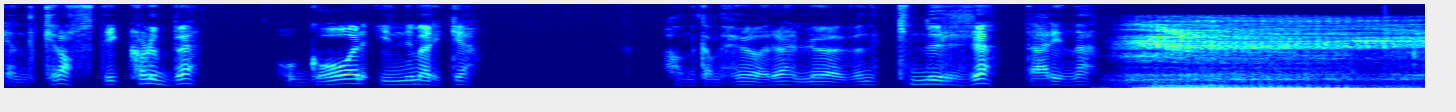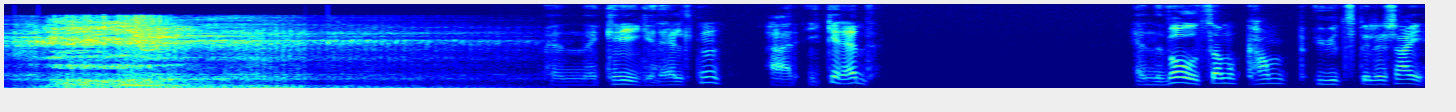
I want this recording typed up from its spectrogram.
en kraftig klubbe, og går inn i mørket. Han kan høre løven knurre der inne. Men krigerhelten er ikke redd. En voldsom kamp utspiller seg,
